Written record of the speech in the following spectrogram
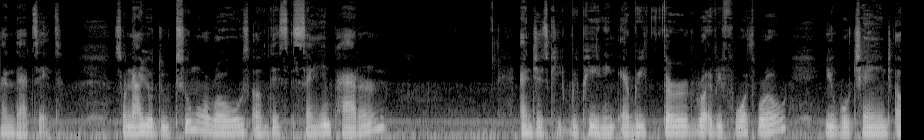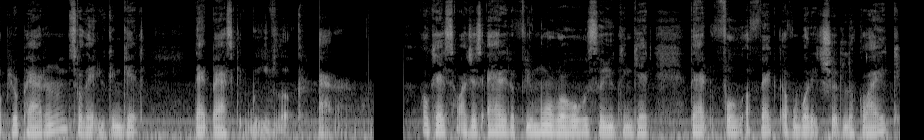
and that's it so now you'll do two more rows of this same pattern and just keep repeating every third row, every fourth row, you will change up your pattern so that you can get that basket weave look pattern. Okay, so I just added a few more rows so you can get that full effect of what it should look like.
